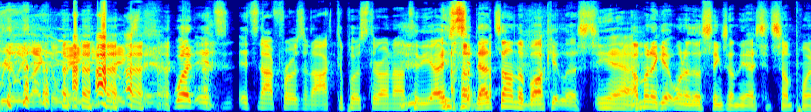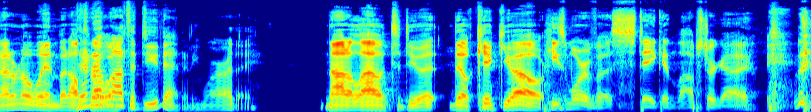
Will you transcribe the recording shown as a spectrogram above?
really like the way he thinks there. what? It's it's not frozen octopus thrown onto the ice. That's on the bucket list. yeah, I'm gonna get one of those things on the ice at some point. I don't know when, but I'll They're throw not one. allowed to do that anymore, are they? Not allowed oh. to do it. They'll kick you out. He's more of a steak and lobster guy.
